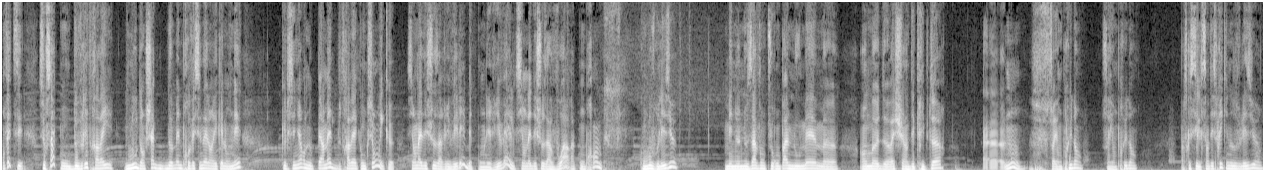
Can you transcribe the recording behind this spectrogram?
en fait, c'est sur ça qu'on devrait travailler, nous, dans chaque domaine professionnel dans lequel on est, que le Seigneur nous permette de travailler avec onction et que si on a des choses à révéler, ben, qu'on les révèle. Si on a des choses à voir, à comprendre, qu'on ouvre les yeux. Mais ne nous aventurons pas nous-mêmes euh, en mode ouais, je suis un décrypteur. Euh, non, soyons prudents. Soyons prudents. Parce que c'est le Saint-Esprit qui nous ouvre les yeux. hein.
